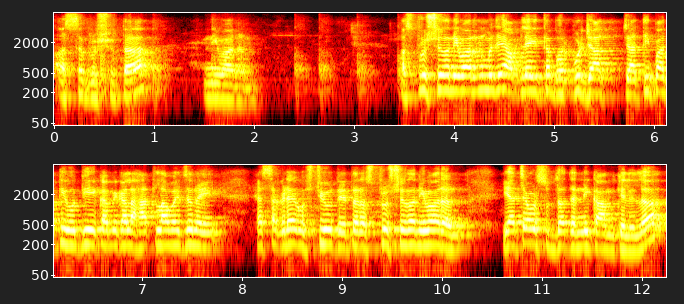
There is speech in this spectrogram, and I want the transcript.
अस्पृश्यता निवारण. अस्पृश्यता निवारण म्हणजे आपल्या इथं भरपूर जात जातीपाती होती एकामेकाला हात लावायचं नाही. ह्या सगळ्या गोष्टी होते तर अस्पृश्यता निवारण याच्यावर सुद्धा त्यांनी काम केलेलं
